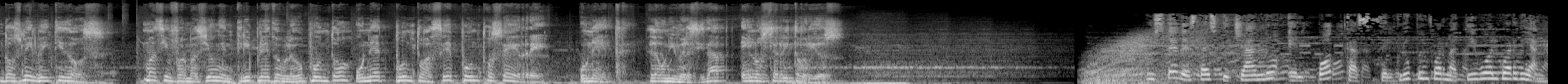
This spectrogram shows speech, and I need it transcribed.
2022. Más información en www.uned.ac.cr. UNED, la universidad en los territorios. Usted está escuchando el podcast del grupo informativo El Guardián.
